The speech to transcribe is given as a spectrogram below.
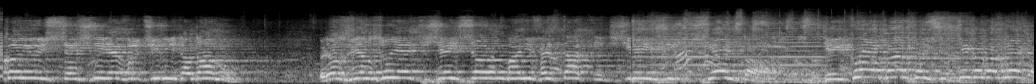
spokoju i szczęśliwie wrócili do domu. Rozwiązuję dzisiejszą manifestację, dzisiejsze święto. Dziękuję bardzo i wszystkiego dobrego.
